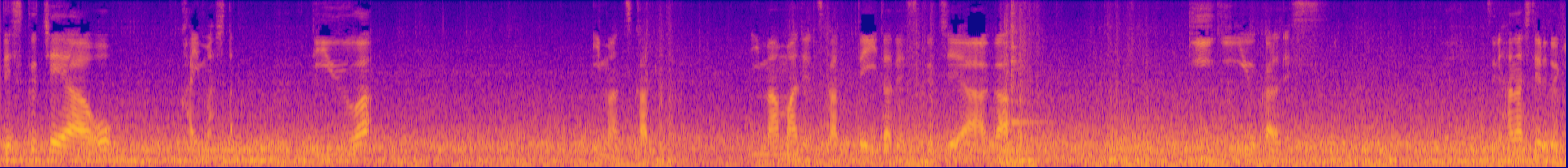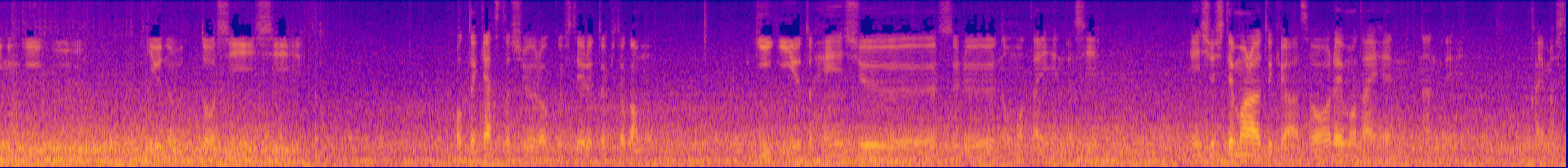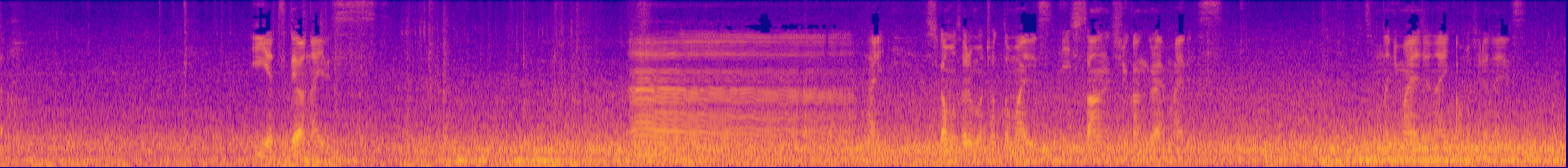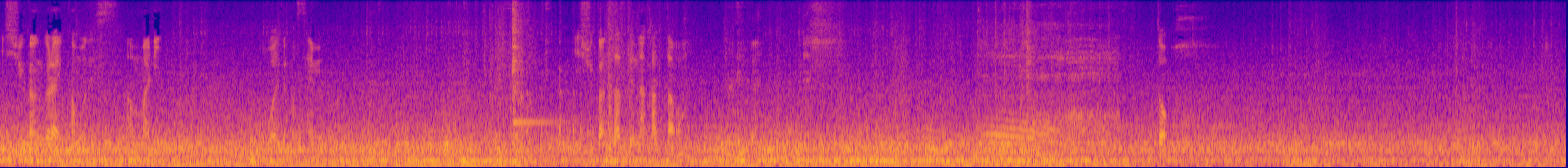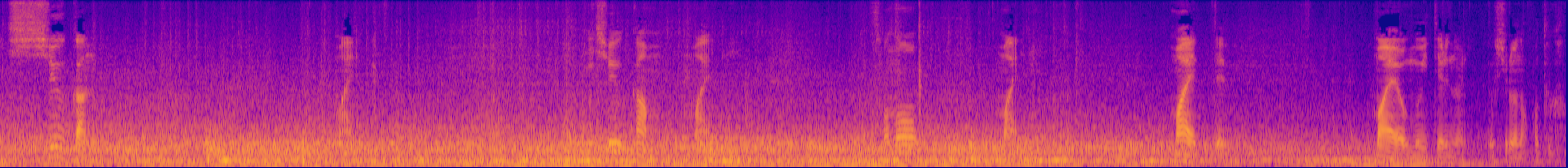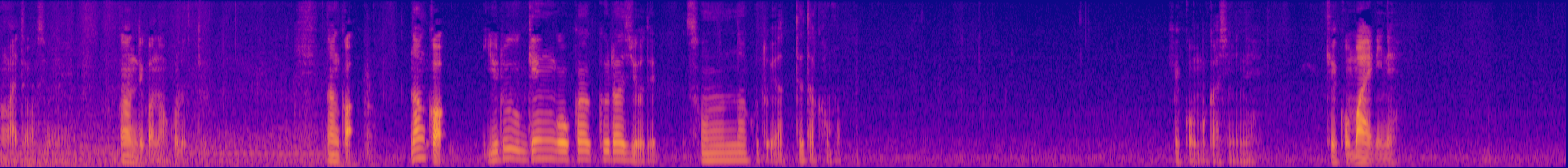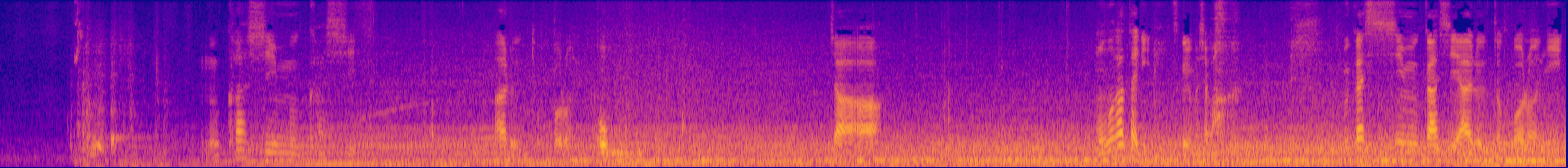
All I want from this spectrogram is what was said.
デスクチェアを買いました。理由は今使っ今まで使っていたデスクチェアがギーギー言うからです。普通に話してる時にギーギー言うの鬱陶しいしポッドキャスト収録してる時とかもギーギー言うと編集するのも大変だし編集してもらう時はそれも大変なんで買いました。いいやつではないです。うーはい。しかもそれもちょっと前です。23週間ぐらい前です。そんなに前じゃないかもしれないです。1週間ぐらいかもです。あんまり覚えてません。1週間経ってなかったわ。間。前。2週間前。その前。前って前を向いてるのに後ろのこと考えてますよね。なんでかなこれって。なんかなんかゆる言語学ラジオでそんなことやってたかも。結構昔にね。結構前にね。昔々あるところに。お。じゃあ物語作りましょう。昔々あるところに。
